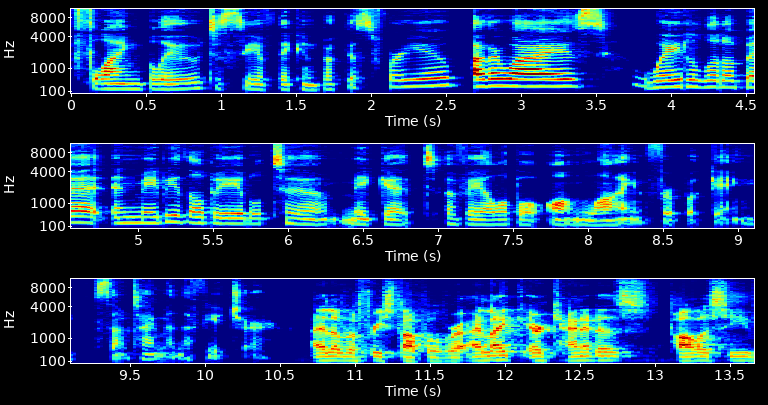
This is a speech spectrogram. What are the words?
Flying Blue to see if they can book this for you. Otherwise, wait a little bit and maybe they'll be able to make it available online for booking sometime in the future. I love a free stopover. I like Air Canada's policy,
